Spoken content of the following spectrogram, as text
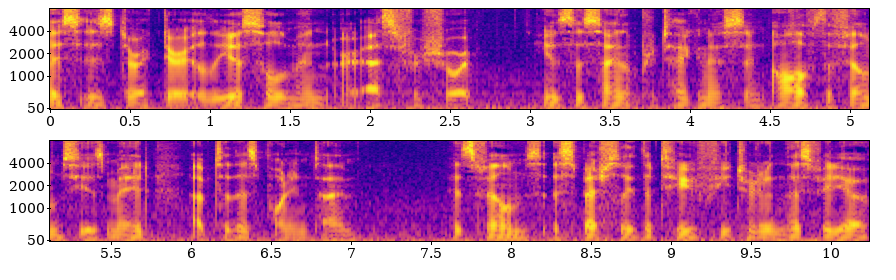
This is director Elias Suleiman, or S for short. He is the silent protagonist in all of the films he has made up to this point in time. His films, especially the two featured in this video,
